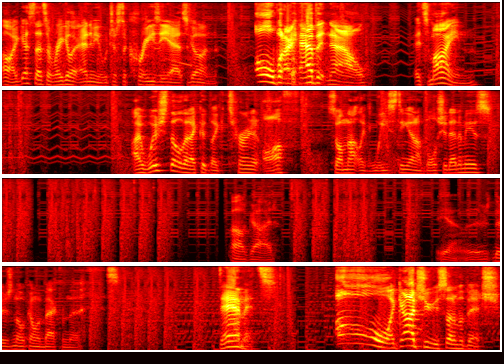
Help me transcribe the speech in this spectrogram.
Oh, I guess that's a regular enemy with just a crazy-ass gun. Oh, but I have it now! It's mine. I wish, though, that I could, like, turn it off so I'm not, like, wasting it on bullshit enemies. Oh, God. Yeah, there's, there's no coming back from this. Damn it! Oh, I got you, you son of a bitch!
